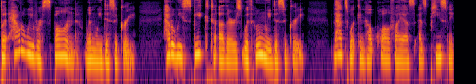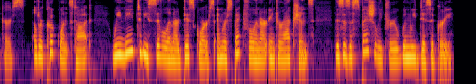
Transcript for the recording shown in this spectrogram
But how do we respond when we disagree? How do we speak to others with whom we disagree? That's what can help qualify us as peacemakers. Elder Cook once taught we need to be civil in our discourse and respectful in our interactions. This is especially true when we disagree.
